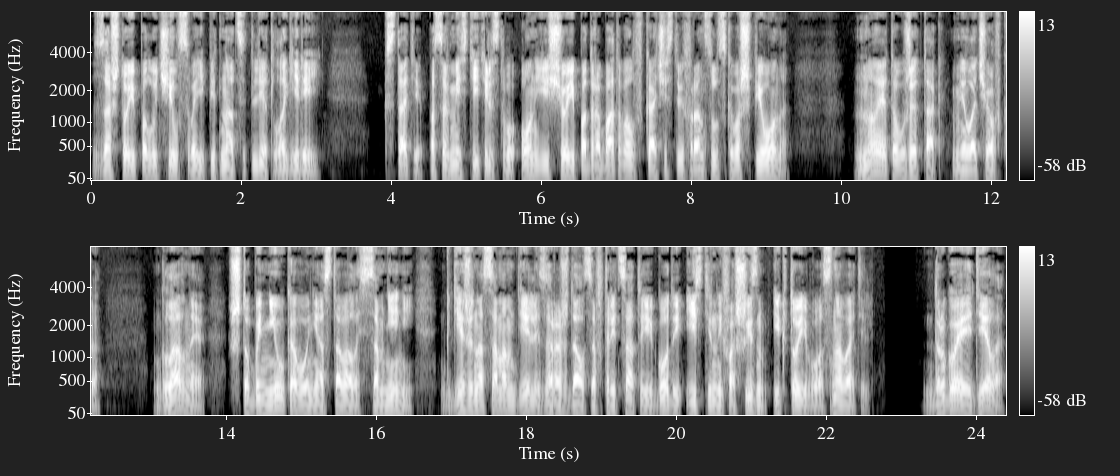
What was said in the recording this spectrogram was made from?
за что и получил свои 15 лет лагерей. Кстати, по совместительству он еще и подрабатывал в качестве французского шпиона. Но это уже так, мелочевка. Главное, чтобы ни у кого не оставалось сомнений, где же на самом деле зарождался в 30-е годы истинный фашизм и кто его основатель. Другое дело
